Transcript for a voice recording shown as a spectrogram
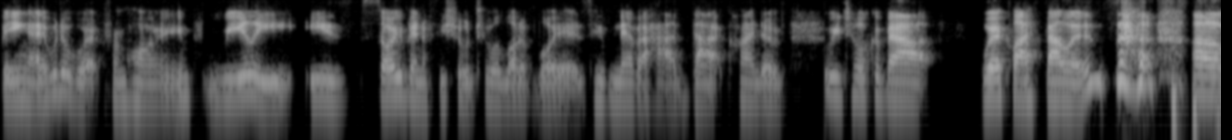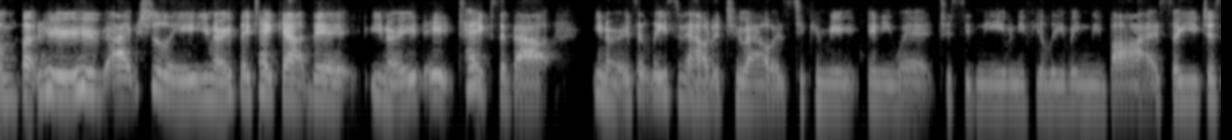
being able to work from home really is so beneficial to a lot of lawyers who've never had that kind of we talk about work life balance um, but who who've actually you know if they take out their you know it, it takes about you know, it's at least an hour to two hours to commute anywhere to Sydney, even if you're living nearby. So you just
